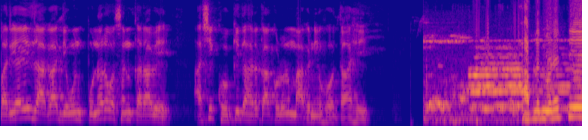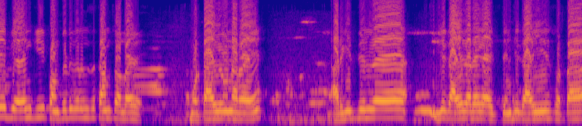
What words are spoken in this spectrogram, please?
पर्यायी जागा देऊन पुनर्वसन करावे अशी खोकीधारकाकडून मागणी होत आहे. आपलं मिरज ते बेळंकी कॉन्क्रीटीकरणचं काम चालू आहे. मोठा हायवे होणार आहे. आर्गीतील जे गाळेदार आहेत त्यांची गाळी स्वतः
